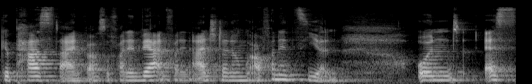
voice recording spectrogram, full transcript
gepasst einfach, so von den Werten, von den Einstellungen, auch von den Zielen. Und es,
